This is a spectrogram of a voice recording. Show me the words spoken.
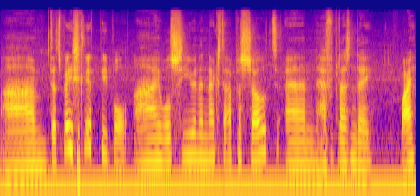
Um, that's basically it, people. I will see you in the next episode and have a pleasant day. Bye.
